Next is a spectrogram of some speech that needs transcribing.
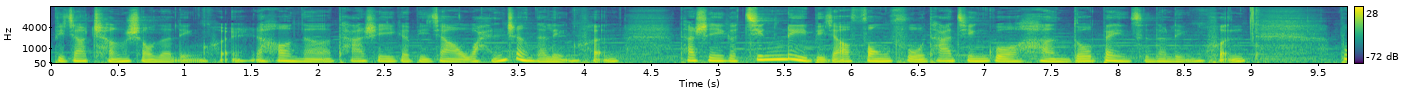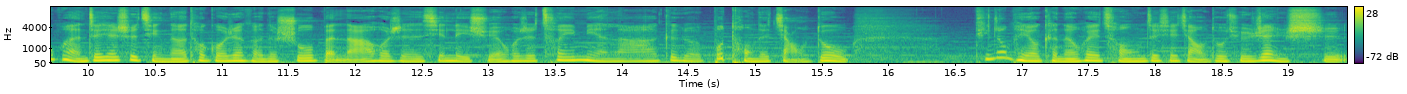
比较成熟的灵魂。然后呢，他是一个比较完整的灵魂，他是一个经历比较丰富，他经过很多辈子的灵魂。不管这些事情呢，透过任何的书本啊，或是心理学，或是催眠啦、各个不同的角度。听众朋友可能会从这些角度去认识，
